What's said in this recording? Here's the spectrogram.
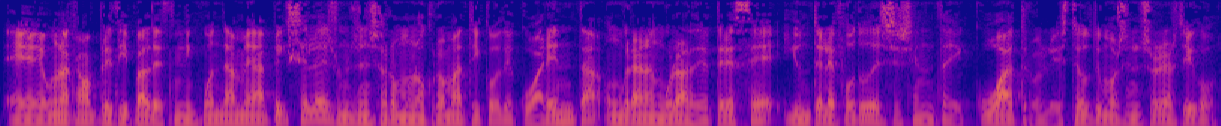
eh, una cámara principal de 50 megapíxeles, un sensor monocromático de 40, un gran angular de 13 y un telefoto de 64. Este último sensor, ya os digo,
